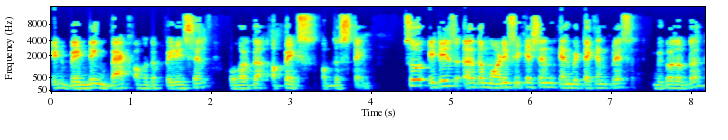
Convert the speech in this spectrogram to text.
it bending back of the pedicel over the apex of the stem. So it is uh, the modification can be taken place because of the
